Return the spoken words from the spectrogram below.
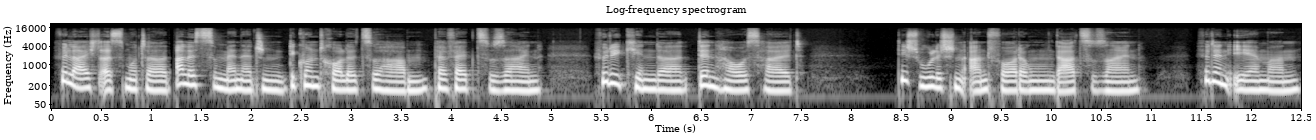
vielleicht als Mutter alles zu managen, die Kontrolle zu haben, perfekt zu sein, für die Kinder, den Haushalt, die schulischen Anforderungen da zu sein, für den Ehemann,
